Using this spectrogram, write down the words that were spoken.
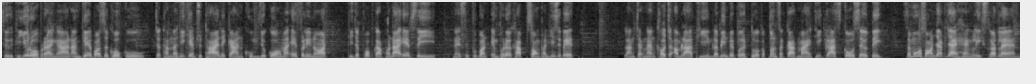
สื่อที่ยุโรปรายงานอังเก้ปอสโคกู จะทำหน้าที่เกมสุดท้ายในการคุมโยโกฮาม่าเอฟเฟรินอตที่จะพบกับ Honda FC ในศึกฟุตบอลเอ็มเพอเรอร์คัพ 2021 หลังจากนั้นเขาจะอำลาทีมและบินไปเปิดตัวกับต้นสังกัดใหม่ที่กลาสโกเซลติกสโมสรยักษ์ใหญ่แห่งลีกสกอตแลนด์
